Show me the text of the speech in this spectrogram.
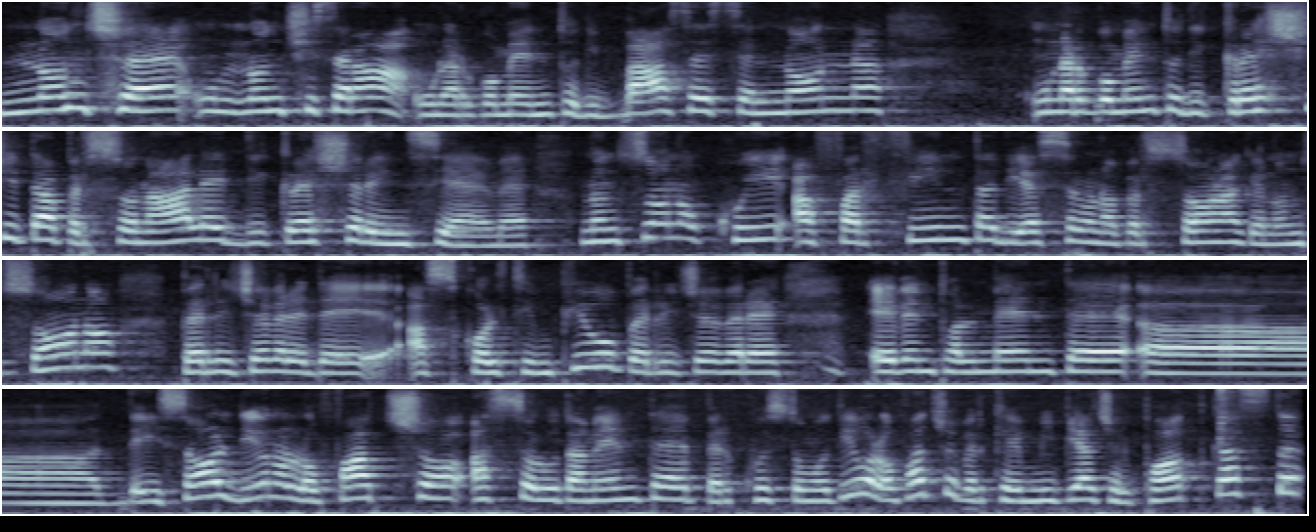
non, un, non ci sarà un argomento di base se non un argomento di crescita personale, di crescere insieme. Non sono qui a far finta di essere una persona che non sono per ricevere dei ascolti in più, per ricevere eventualmente uh, dei soldi. Io non lo faccio assolutamente per questo motivo, lo faccio perché mi piace il podcast,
